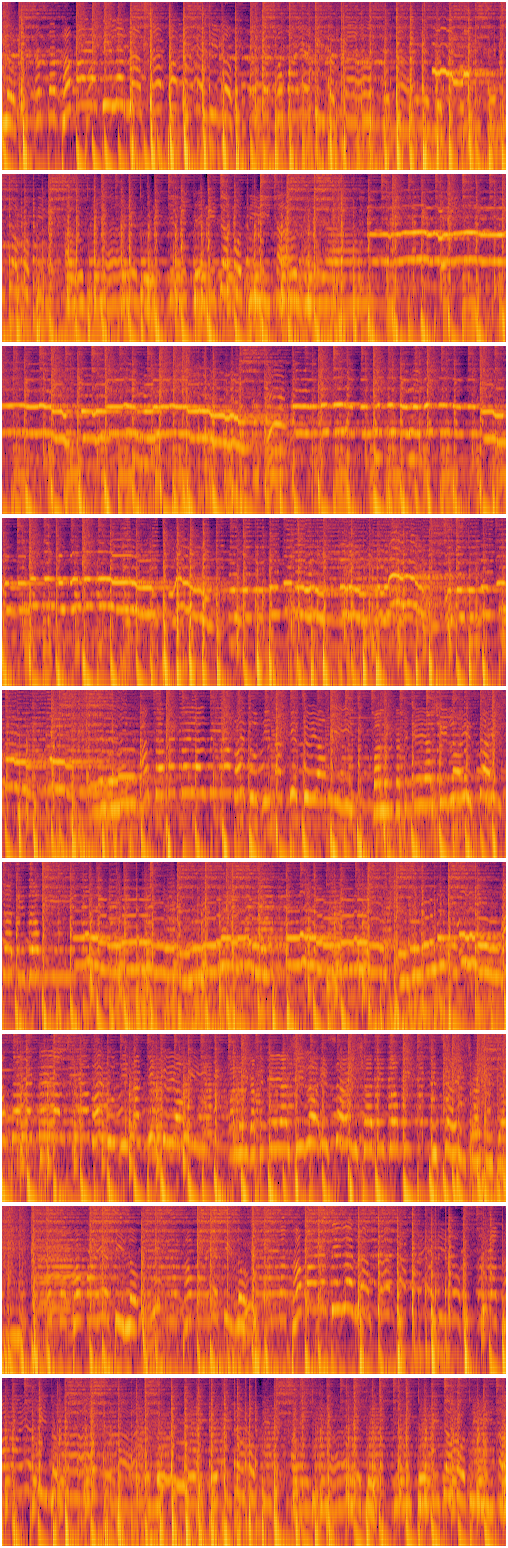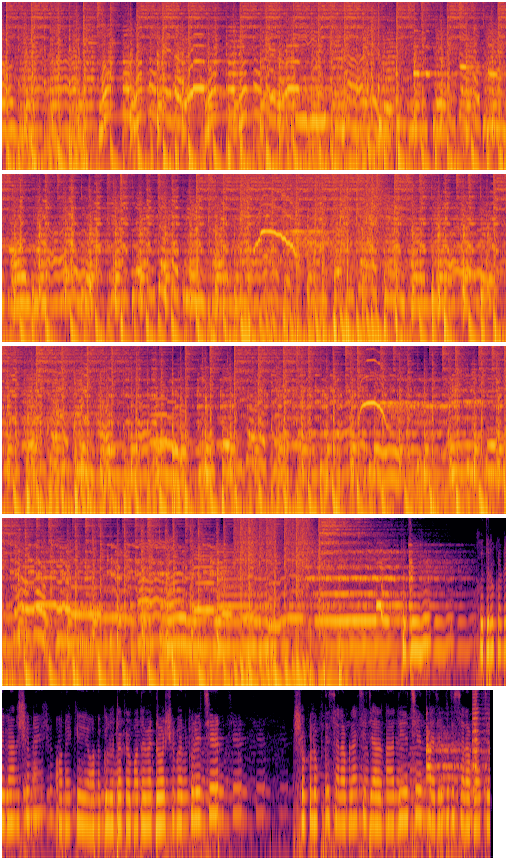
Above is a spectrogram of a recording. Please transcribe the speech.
Look, that's that pump. অনেকগুলো টাকার মাধ্যমে আশীর্বাদ করেছেন। সকলের প্রতি সালাম রাখছি, যারা না দিয়েছেন, তাদের প্রতি সালাম রাখছেন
